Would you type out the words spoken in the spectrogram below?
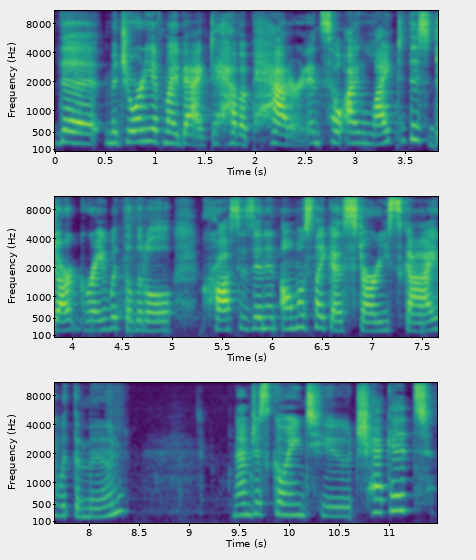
the majority of my bag to have a pattern. And so I liked this dark gray with the little crosses in it, almost like a starry sky with the moon. And I'm just going to check it,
